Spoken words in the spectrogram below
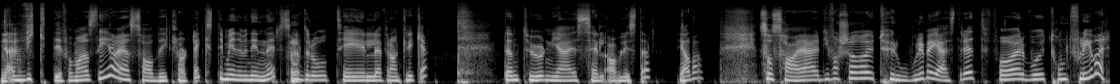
Det er viktig for meg å si, og jeg sa det i klartekst til mine venninner som dro til Frankrike. Den turen jeg selv avlyste. Ja da. Så sa jeg De var så utrolig begeistret for hvor tomt flyet var.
